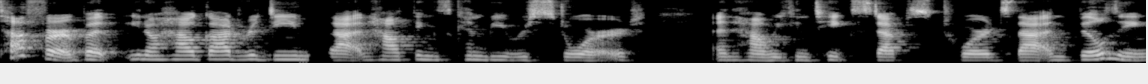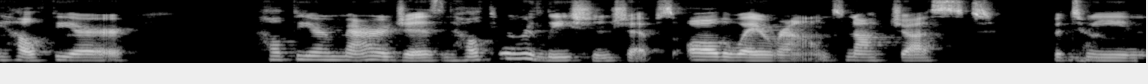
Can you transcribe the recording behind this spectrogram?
tougher, but you know, how God redeems that and how things can be restored and how we can take steps towards that and building healthier healthier marriages and healthier relationships all the way around, not just between yeah.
